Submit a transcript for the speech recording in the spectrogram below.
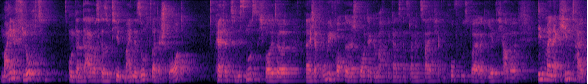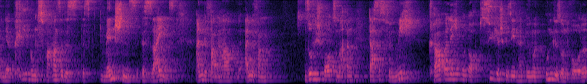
Meine Flucht und dann daraus resultierend meine Sucht war der Sport, Perfektionismus. Ich wollte, äh, ich habe Profisport ja gemacht eine ganz, ganz lange Zeit. Ich habe im Profifußball agiert. Ich habe in meiner Kindheit, in der Prägungsphase des, des Menschen, des Seins, angefangen, haben, angefangen, so viel Sport zu machen, dass es für mich körperlich und auch psychisch gesehen halt irgendwann ungesund wurde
